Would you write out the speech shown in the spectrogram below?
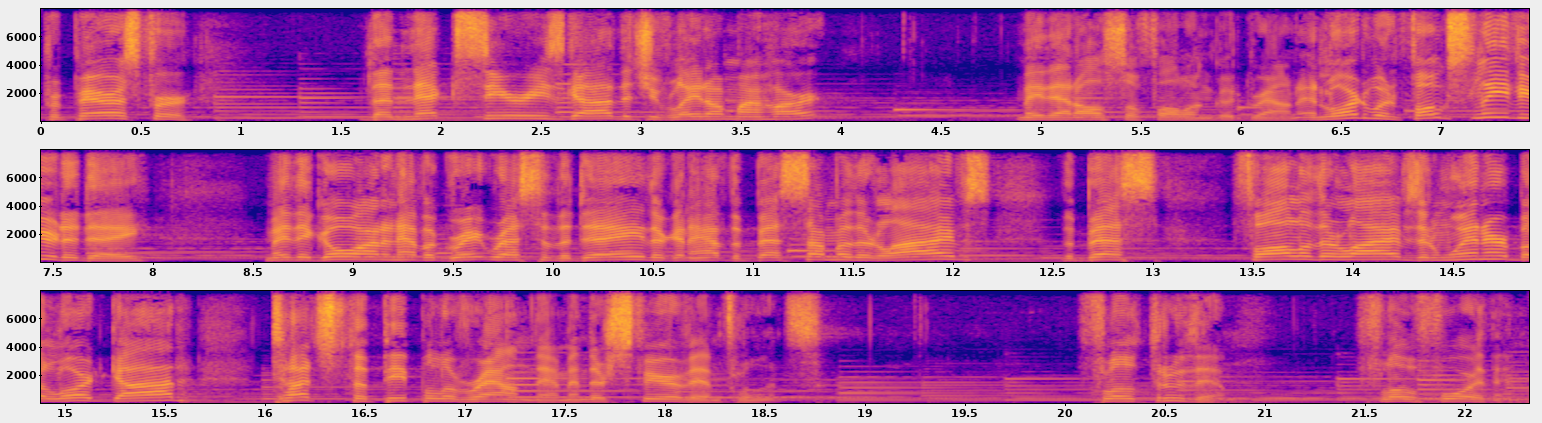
Prepare us for the next series, God, that you've laid on my heart. May that also fall on good ground. And Lord, when folks leave here today, may they go on and have a great rest of the day. They're going to have the best summer of their lives, the best fall of their lives and winter. But Lord God, touch the people around them and their sphere of influence flow through them, flow for them.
